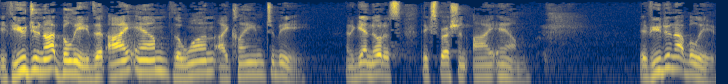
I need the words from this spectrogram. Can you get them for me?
If you do not believe that I am the one I claim to be, and again, notice the expression I am. If you do not believe,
